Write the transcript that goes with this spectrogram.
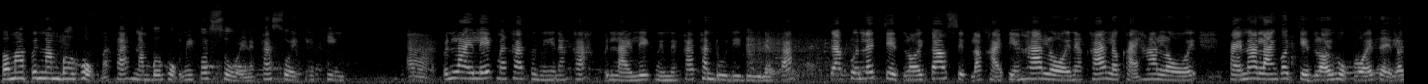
ต่อมาเป็นนัมเบอร์หกนะคะนัมเบอร์หกนี่ก็สวยนะคะ สวยจริงๆ อ่าเป็นลายเล็กนะคะ ตัวนี้นะคะ เป็นลายเล็กเลยนะคะ ท่านดูดีๆนะคะ จากพื้นละ 790แล้วขายเพียง 500 นะคะ เราขาย 500 ขายหน้าร้านก็ 700 600 แต่เรา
